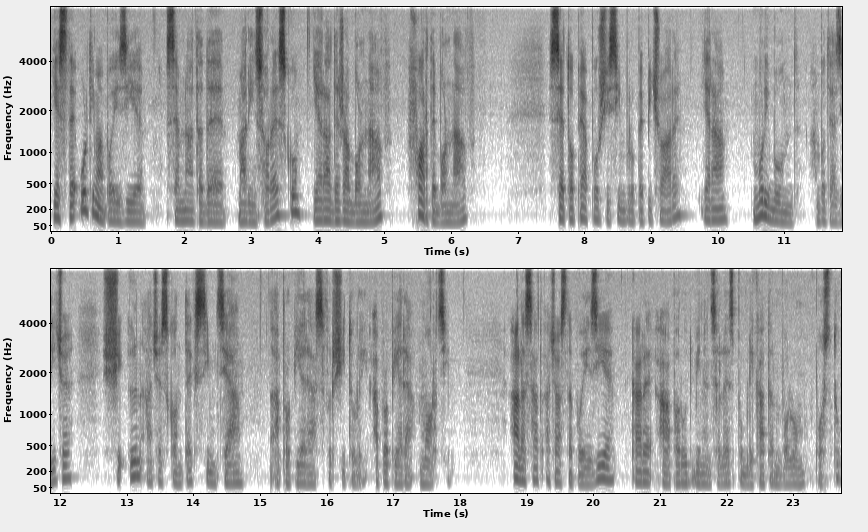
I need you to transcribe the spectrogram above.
este ultima poezie semnată de Marin Sorescu, era deja bolnav, foarte bolnav, se topea pur și simplu pe picioare, era muribund, am putea zice, și în acest context simțea apropierea sfârșitului, apropierea morții. A lăsat această poezie, care a apărut, bineînțeles, publicată în volum postum.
